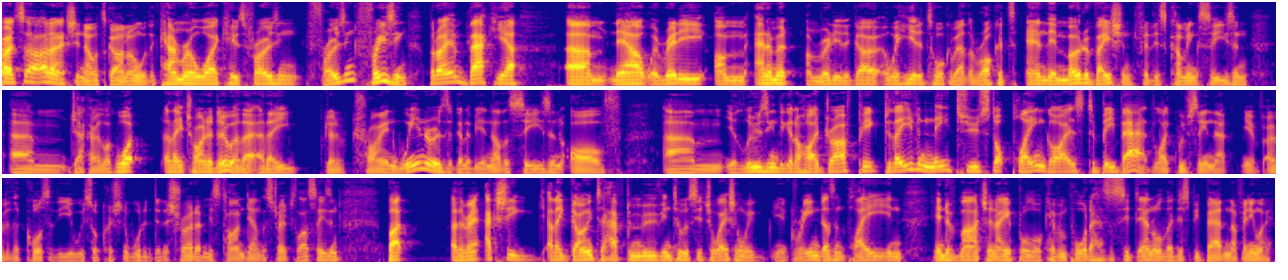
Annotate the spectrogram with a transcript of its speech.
All right, so I don't actually know what's going on with the camera, why it keeps frozen, frozen, freezing. But I am back here um, now. We're ready. I'm animate. I'm ready to go, and we're here to talk about the Rockets and their motivation for this coming season. Um, Jacko, like, what are they trying to do? Are they are they going to try and win, or is it going to be another season of um, you're losing to get a high draft pick. Do they even need to stop playing guys to be bad? Like we've seen that you know, over the course of the year. We saw Christian Wood and Dennis Schroeder miss time down the stretch last season. But are they actually are they going to have to move into a situation where you know, Green doesn't play in end of March and April, or Kevin Porter has to sit down, or they just be bad enough anyway?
